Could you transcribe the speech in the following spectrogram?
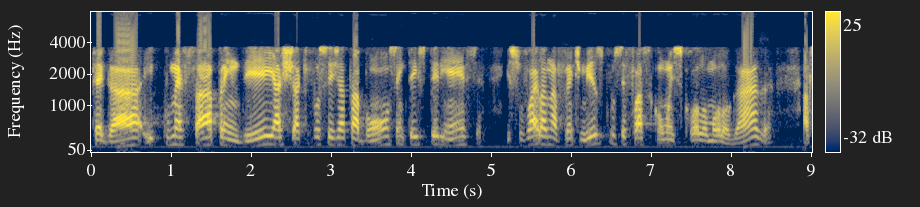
pegar e começar a aprender e achar que você já está bom sem ter experiência. Isso vai lá na frente, mesmo que você faça com uma escola homologada, as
